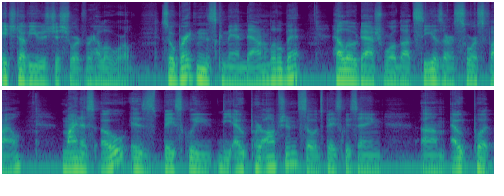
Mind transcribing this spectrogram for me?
hw is just short for hello world. So breaking this command down a little bit, hello-world.c is our source file minus O is basically the output option. So it's basically saying um, output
